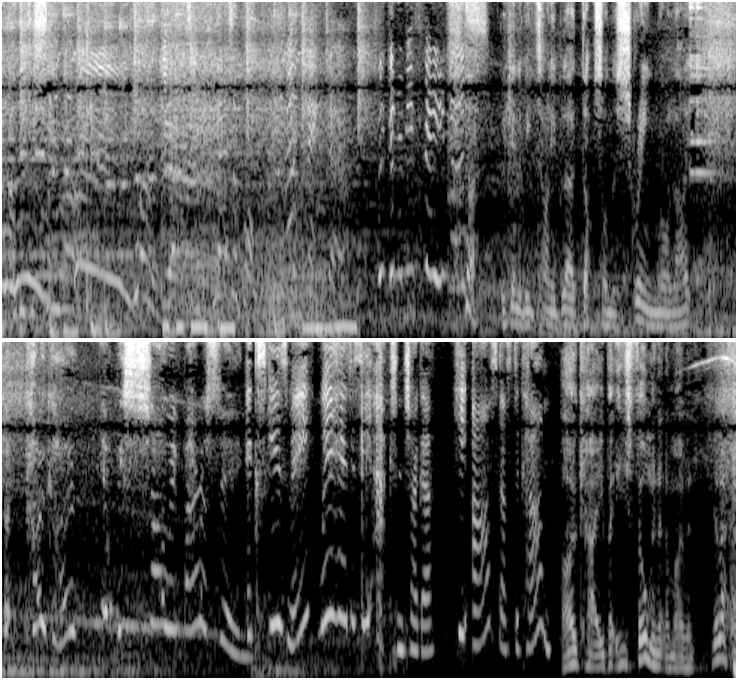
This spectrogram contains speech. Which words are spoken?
Wow, did you see that? Whoa, that's incredible! Perfecto! We're gonna be famous! We're going to be tiny blurred dots on the screen, more like. But Koko, it'll be so embarrassing. Excuse me, we're here to see Action Chugger. He asked us to come. Okay, but he's filming at the moment. You'll have to.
